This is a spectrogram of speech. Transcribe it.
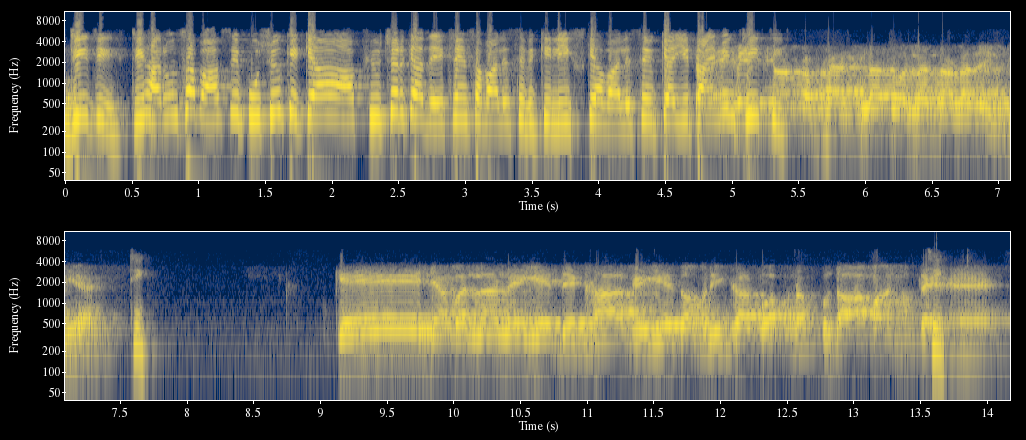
जी जी जी हारून साहब आपसे पूछूँ कि क्या आप फ्यूचर क्या देख रहे हैं इस हवाले से विकी लीक्स के हवाले से? क्या ये टाइमिंग ठीक थी? फैसला तो अल्लाह ताला ने किया ठीक। कि जब अल्लाह ने ये देखा कि ये तो अमेरिका को अपना खुदा मानते हैं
